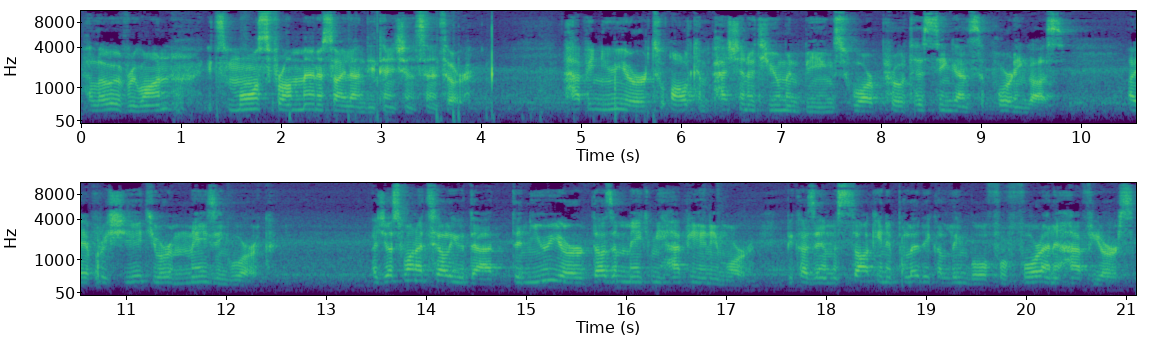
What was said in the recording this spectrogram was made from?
Hello, everyone. It's Moz from Manus Island Detention Center. Happy New Year to all compassionate human beings who are protesting and supporting us. I appreciate your amazing work. I just want to tell you that the new year doesn't make me happy anymore because I'm stuck in a political limbo for four and a half years.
